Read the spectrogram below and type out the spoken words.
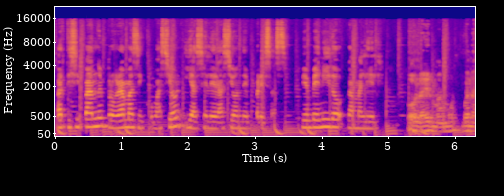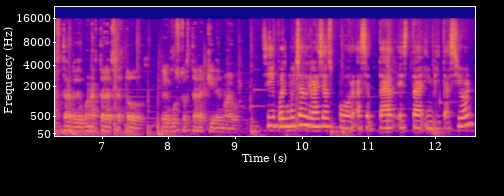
participando en programas de incubación y aceleración de empresas. Bienvenido, Gamaliel. Hola Irma, buenas tardes, buenas tardes a todos. Qué gusto estar aquí de nuevo. Sí, pues muchas gracias por aceptar esta invitación.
